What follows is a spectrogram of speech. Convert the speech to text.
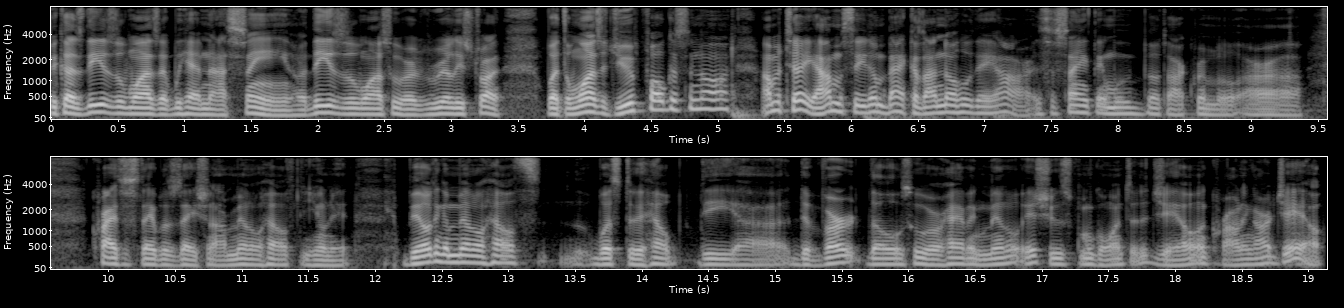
Because these are the ones that we have not seen, or these are the ones who are really struggling. But the ones that you're focusing on, I'm gonna tell you, I'm gonna see them back because I know who they are. It's the same thing when we built our criminal, our uh, crisis stabilization, our mental health unit. Building a mental health was to help the uh, divert those who are having mental issues from going to the jail and crowding our jail.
